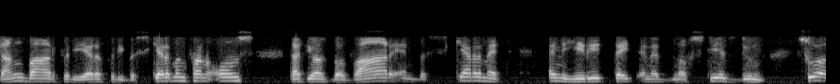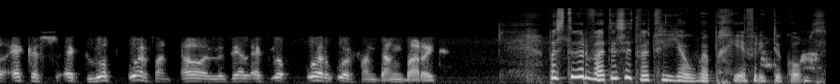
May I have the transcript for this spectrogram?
dankbaar vir die Here vir die beskerming van ons dat hy ons bewaar en beskerm het in hierdie tyd en dit nog steeds doen. So ek is ek loop oor van oh Lisel, ek loop oor oor van dankbaarheid. Pastoor, wat is dit wat vir jou hoop gee vir die toekoms?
